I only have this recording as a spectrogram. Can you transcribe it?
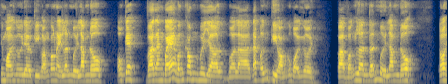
Thì mọi người đều kỳ vọng con này lên 15 đô. Ok, và thằng bé vẫn không bây giờ, gọi là, đáp ứng kỳ vọng của mọi người và vẫn lên đến 15 đô. Rồi,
